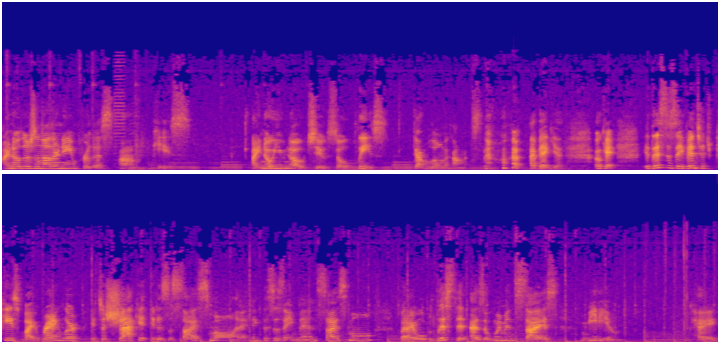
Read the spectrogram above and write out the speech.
I know there's another name for this um, piece. I know you know too, so please, down below in the comments. I beg you. Okay, this is a vintage piece by Wrangler. It's a shacket. It is a size small, and I think this is a men's size small, but I will list it as a women's size medium. Okay,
